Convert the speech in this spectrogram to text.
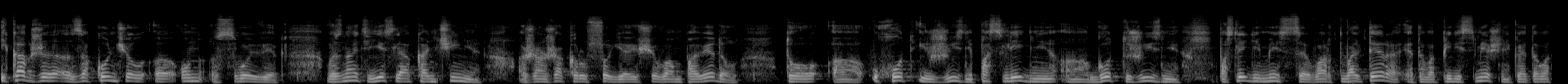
и как же закончил э, он свой век? Вы знаете, если о кончине Жан-Жака Руссо я еще вам поведал, то э, уход из жизни, последний э, год жизни, последние месяцы Вольтера, этого пересмешника, этого,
